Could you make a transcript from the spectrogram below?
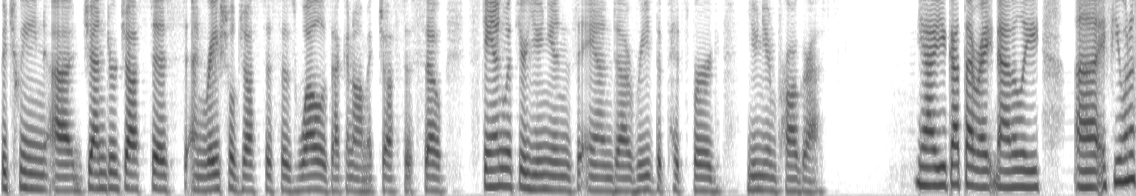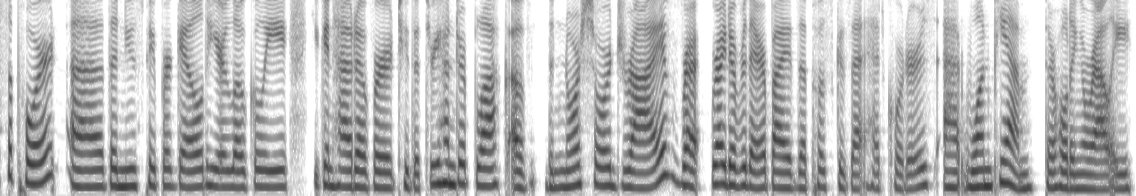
between uh, gender justice and racial justice as well as economic justice. So stand with your unions and uh, read the Pittsburgh Union Progress. Yeah, you got that right, Natalie. Uh, if you want to support uh, the Newspaper Guild here locally, you can head over to the 300 block of the North Shore Drive, right, right over there by the Post Gazette headquarters at 1 p.m. They're holding a rally.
